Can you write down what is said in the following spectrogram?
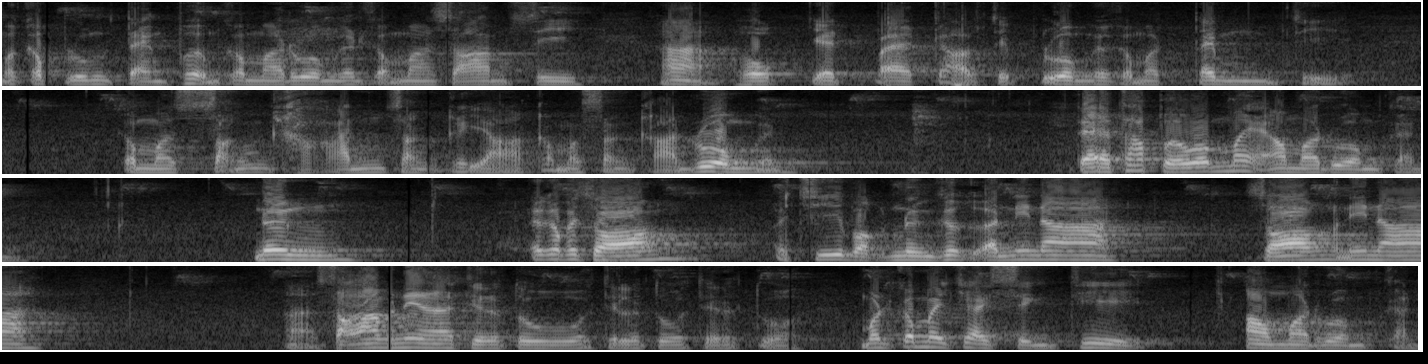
มันก็ปรุงแต่งเพิ่มเข้ามารวมกันก็มาสามสี่ห้าหกเจ็ดแปดเก้าสิบรวมกันก็มาเต็มที่ก็มาสังขารสังขยาก็มาสังขารร่วมกัน แต่ถ้าเผื่อว่าไม่เอามารวมกัน หนึ่งแล้วก็ไปสองชี้บอกหนึ่งก็คืออันนี้นาสองอันนี้นาอ่าสามอันนี้นะทีละตัวทีละตัวทีละตัว มันก็ไม่ใช่สิ่งที่เอามารวมกัน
